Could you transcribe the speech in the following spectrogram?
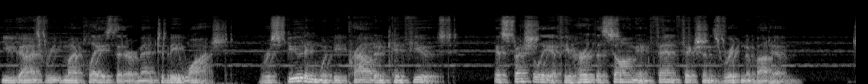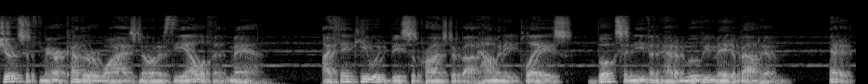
you guys read my plays that are meant to be watched. Rasputin would be proud and confused. Especially if he heard the song and fanfictions written about him. Joseph Merrick otherwise known as the Elephant Man. I think he would be surprised about how many plays, books and even had a movie made about him. Edit.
